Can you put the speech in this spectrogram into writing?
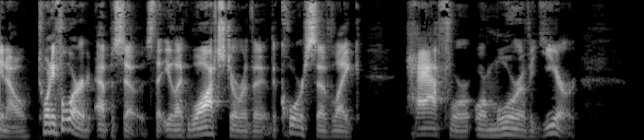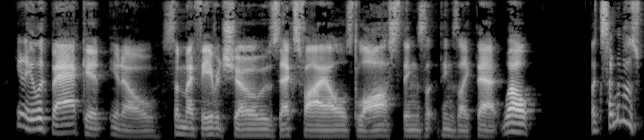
you know, 24 episodes that you like watched over the, the course of like half or, or more of a year. You know, you look back at, you know, some of my favorite shows, X Files, Lost, things things like that. Well, like some of those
